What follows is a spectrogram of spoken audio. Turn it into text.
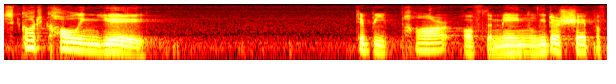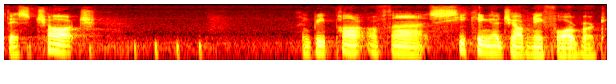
Is God calling you to be part of the main leadership of this church and be part of that, seeking a journey forward?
